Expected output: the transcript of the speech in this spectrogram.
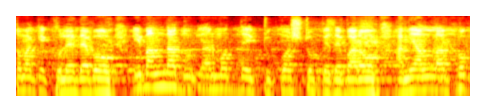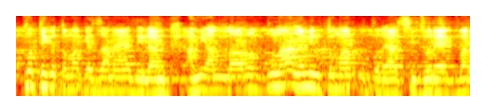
তোমাকে খুলে দেব। এই বান্দা দুনিয়ার মধ্যে একটু কষ্ট পেতে পারো। আমি আল্লাহর পক্ষ থেকে তোমাকে জানায় দিলাম। আমি আল্লাহ রব্বুল আলামিন তোমার উপরে আছি। জোরে একবার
